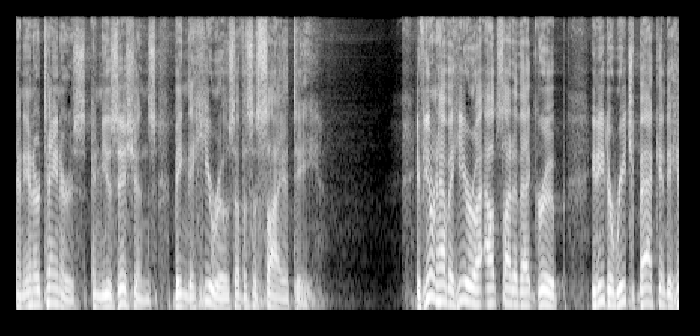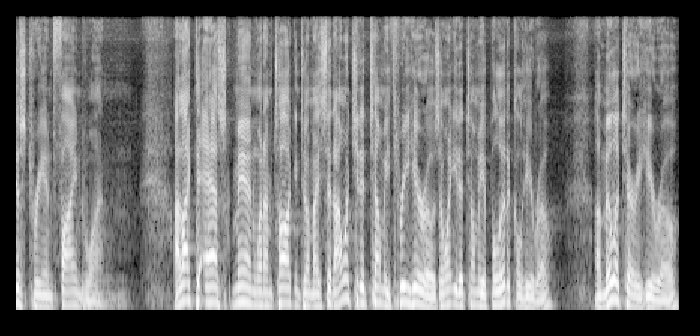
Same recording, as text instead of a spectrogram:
and entertainers and musicians being the heroes of a society. If you don't have a hero outside of that group, you need to reach back into history and find one. I like to ask men when I'm talking to them, I said, I want you to tell me three heroes. I want you to tell me a political hero, a military hero,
